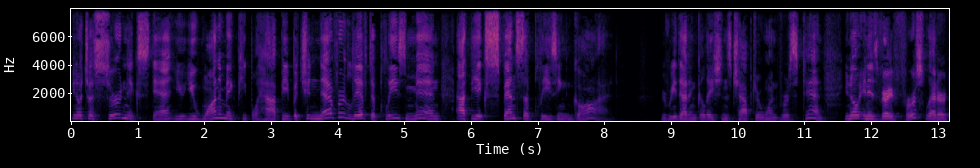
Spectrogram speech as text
You know, to a certain extent, you, you want to make people happy, but you never live to please men at the expense of pleasing God. We read that in Galatians chapter 1 verse 10. You know, in his very first letter,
